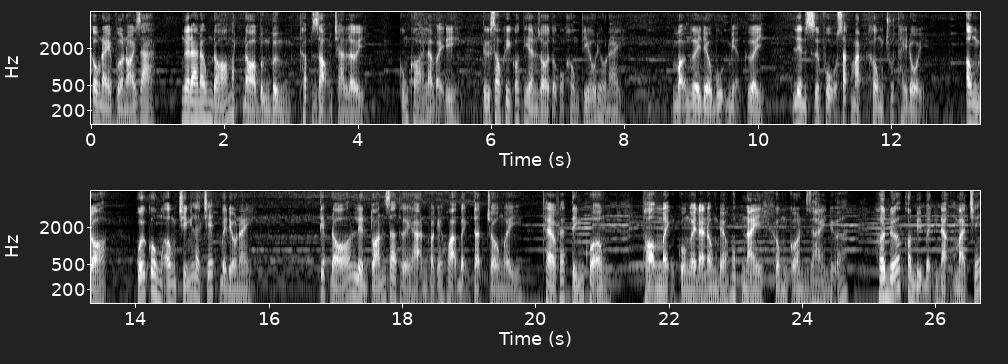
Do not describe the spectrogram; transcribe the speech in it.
Câu này vừa nói ra, người đàn ông đó mặt đỏ bừng bừng, thấp giọng trả lời, cũng coi là vậy đi, từ sau khi có tiền rồi tôi cũng không thiếu điều này. Mọi người đều bụi miệng cười, liền sư phụ sắc mặt không chút thay đổi. Ông đó Cuối cùng ông chính là chết bởi điều này Tiếp đó liền toán ra thời hạn và cái họa bệnh tật cho ông ấy Theo phép tính của ông Thọ mệnh của người đàn ông béo mập này không còn dài nữa Hơn nữa còn bị bệnh nặng mà chết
